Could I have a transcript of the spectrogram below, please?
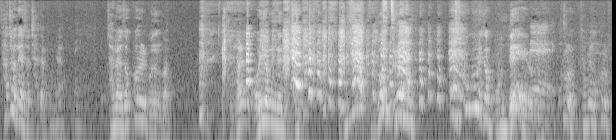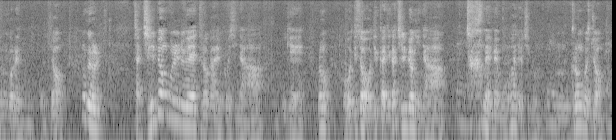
사전에서 찾아보면 네. 자면서 코를 고는 것 정말 어이없는 참- 뭔 그런 코골이가 뭔데? 이러고 네. 코를 자면서 네. 코를 고는 거라는 거죠. 그럼 그걸 자 질병 분류에 들어갈 것이냐 이게 그럼 어디서 어디까지가 질병이냐 네. 참 애매모호하죠 지금. 네, 음, 그런. 거죠. 네.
